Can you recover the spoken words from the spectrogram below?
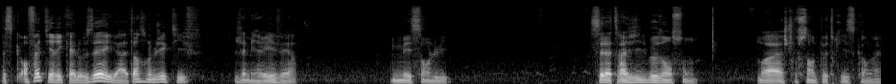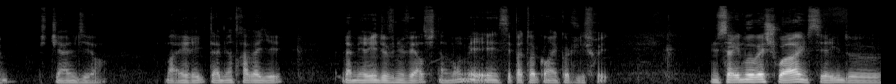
Parce qu'en fait, Eric Alauzet, il a atteint son objectif. La mairie est verte, mais sans lui. C'est la tragédie de Besançon. Moi, je trouve ça un peu triste quand même, je tiens à le dire bah Eric, t'as bien travaillé. La mairie est devenue verte finalement, mais c'est pas toi qui en récolte les fruits. Une série de mauvais choix, une série de,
